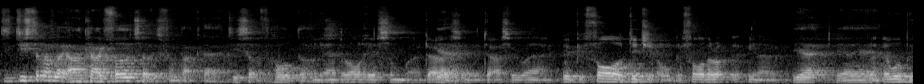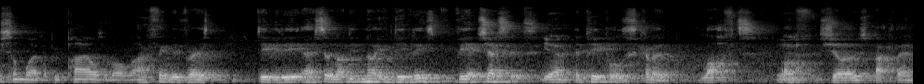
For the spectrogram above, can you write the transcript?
do you still have like archive photos from back there? Do you sort of hold those? Yeah, they're all here somewhere. Don't Yeah. ask me, don't ask me where. But Before digital, before the, you know, yeah, yeah, yeah. but there will be somewhere. There'll be piles of all that. I think they've raised DVD, uh, sorry, not, not even DVDs, VHSs Yeah. in people's kind of lofts Yeah. of shows back then.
